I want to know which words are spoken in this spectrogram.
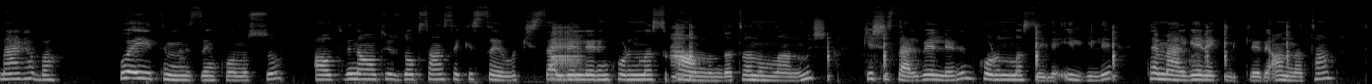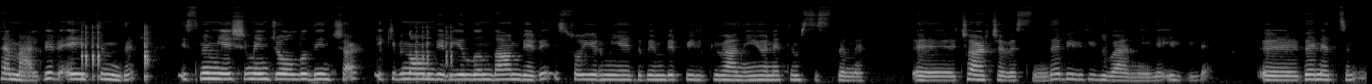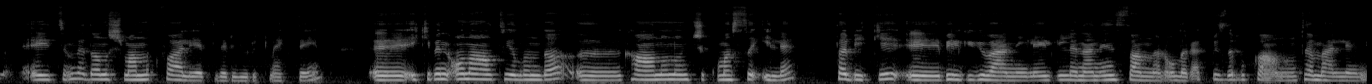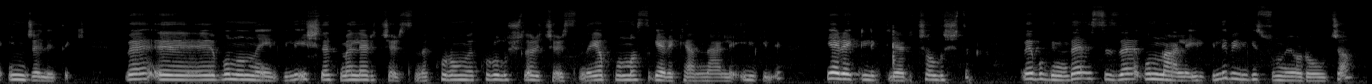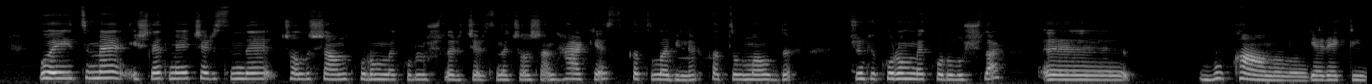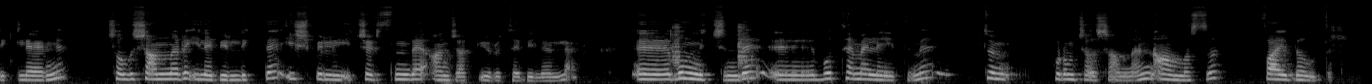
Merhaba. Bu eğitimimizin konusu 6698 sayılı Kişisel Verilerin Korunması Kanunu'nda tanımlanmış kişisel verilerin korunması ile ilgili temel gereklilikleri anlatan temel bir eğitimdir. İsmim Yeşim İnceoğlu Dinçer. 2011 yılından beri ISO 27001 Bilgi Güvenliği Yönetim Sistemi çerçevesinde bilgi güvenliği ile ilgili e, denetim, eğitim ve danışmanlık faaliyetleri yürütmekteyim. E, 2016 yılında e, kanunun çıkması ile tabii ki e, bilgi güvenliği ile ilgilenen insanlar olarak biz de bu kanunun temellerini inceledik ve e, bununla ilgili işletmeler içerisinde, kurum ve kuruluşlar içerisinde yapılması gerekenlerle ilgili gereklilikleri çalıştık ve bugün de size bunlarla ilgili bilgi sunuyor olacağım. Bu eğitime işletme içerisinde çalışan, kurum ve kuruluşlar içerisinde çalışan herkes katılabilir, katılmalıdır. Çünkü kurum ve kuruluşlar e, bu kanunun gerekliliklerini çalışanları ile birlikte işbirliği içerisinde ancak yürütebilirler. E, bunun için de e, bu temel eğitimi tüm kurum çalışanlarının alması faydalıdır.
